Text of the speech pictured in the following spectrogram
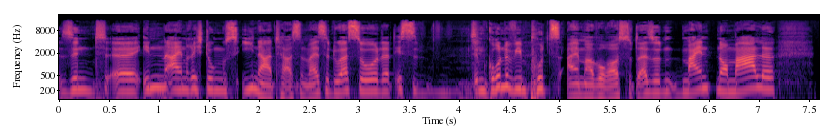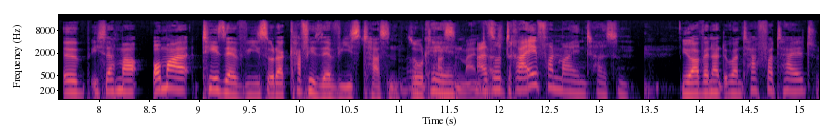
sind äh, Inneneinrichtungs-INA-Tassen, weißt du, du hast so, das ist im Grunde wie ein Putzeimer, woraus du, also meint normale, äh, ich sag mal, Oma-Teeservice oder Kaffeeservice-Tassen. So okay. Tassen meint Also drei von meinen Tassen. Ja, wenn halt über den Tag verteilt.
